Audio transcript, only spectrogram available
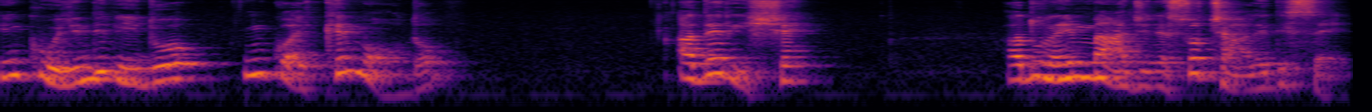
in cui l'individuo in qualche modo aderisce ad una immagine sociale di sé.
